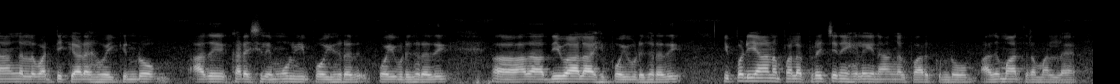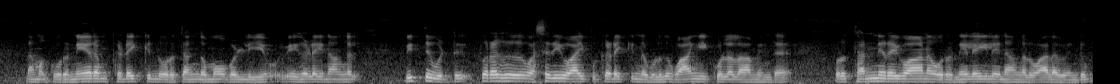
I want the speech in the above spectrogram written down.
நாங்கள் வட்டிக்கு அடகு வைக்கின்றோம். அது கடைசியில் மூழ்கி போகிறது போய்விடுகிறது. அது திவாலாகி போய்விடுகிறது. இப்படியான பல பிரச்சனைகளை நாங்கள் பார்க்கின்றோம். அது மாத்திரமல்ல நமக்கு ஒரு நேரம் கிடைக்கின்ற ஒரு தங்கமோ வெள்ளியோ இவைகளை நாங்கள் விற்றுவிட்டு பிறகு வசதி வாய்ப்பு கிடைக்கின்ற பொழுது வாங்கி கொள்ளலாம் என்ற ஒரு தன்னிறைவான ஒரு நிலையிலே நாங்கள் வாழ வேண்டும்.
